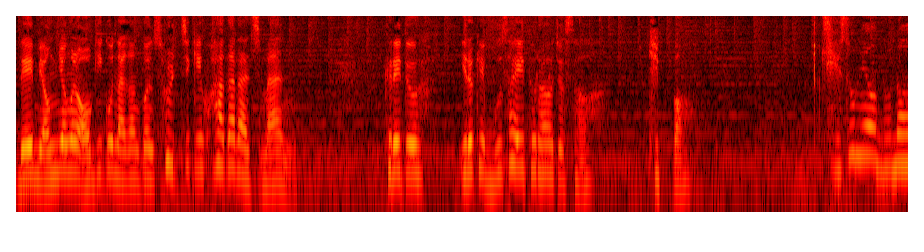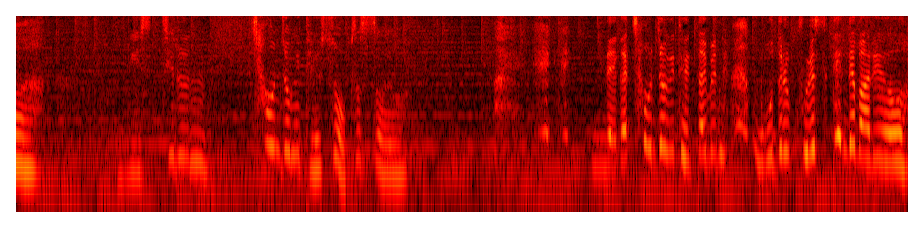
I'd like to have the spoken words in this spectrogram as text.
내 명령을 어기고 나간 건 솔직히 화가 나지만 그래도 이렇게 무사히 돌아와줘서 기뻐. 죄송해요, 누나. 미스틸은 차원종이 될 수 없었어요. 내가 차원종이 됐다면 모두를 구했을 텐데 말이에요.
